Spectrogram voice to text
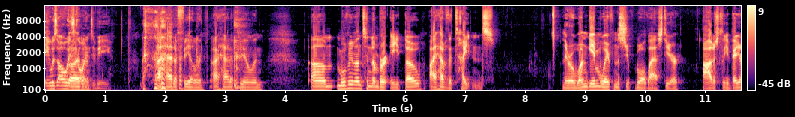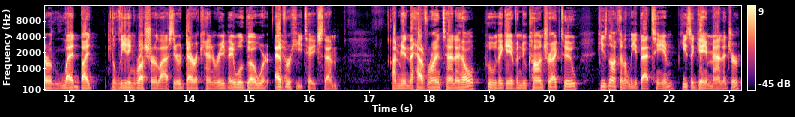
it was always but, going to be. I had a feeling. I had a feeling. Um, moving on to number eight, though, I have the Titans. They were one game away from the Super Bowl last year. Obviously, they are led by the leading rusher last year, Derrick Henry. They will go wherever he takes them. I mean, they have Ryan Tannehill, who they gave a new contract to. He's not going to lead that team. He's a game manager.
